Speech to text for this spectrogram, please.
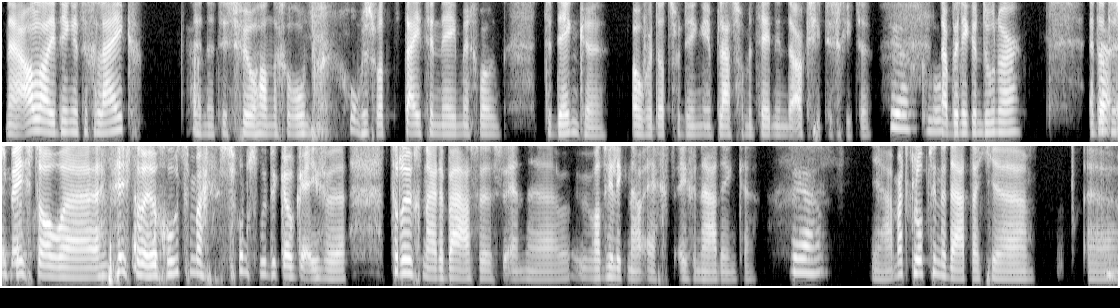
nou, allerlei dingen tegelijk. En het is veel handiger om, om eens wat tijd te nemen en gewoon te denken over dat soort dingen in plaats van meteen in de actie te schieten. Ja, klopt. Nou ben ik een doener. En dat is meestal, uh, meestal heel goed, maar soms moet ik ook even terug naar de basis. En uh, wat wil ik nou echt? Even nadenken. Ja. Ja, maar het klopt inderdaad dat je. Uh,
